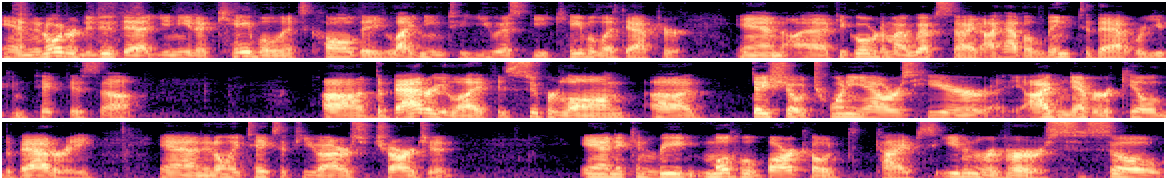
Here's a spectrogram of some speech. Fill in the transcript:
And in order to do that, you need a cable, it's called a Lightning to USB cable adapter. And uh, if you go over to my website, I have a link to that where you can pick this up. Uh, the battery life is super long. Uh, they show 20 hours here. I've never killed the battery, and it only takes a few hours to charge it. And it can read multiple barcode types, even reverse. So,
